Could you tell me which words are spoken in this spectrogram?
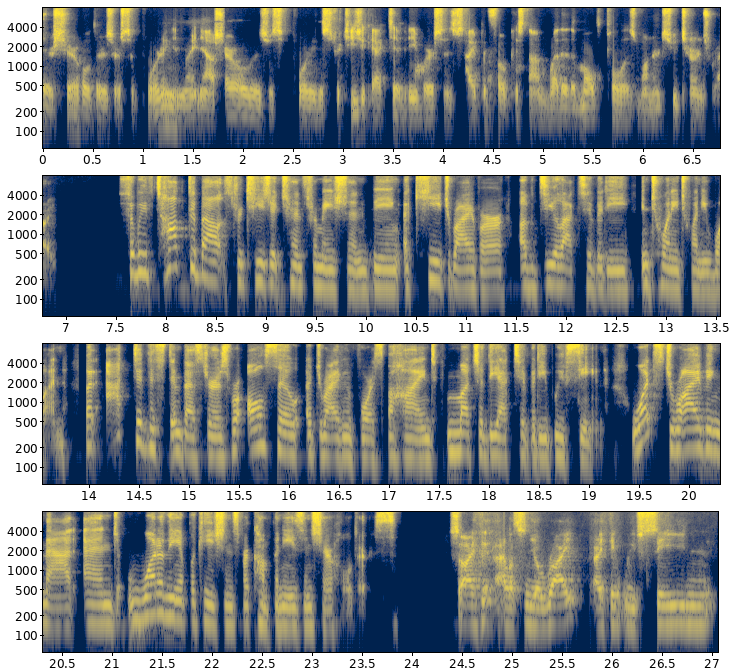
their shareholders are supporting. And right now, shareholders are supporting the strategic activity versus hyper focused on whether the multiple is one or two turns right. So, we've talked about strategic transformation being a key driver of deal activity in 2021. But activist investors were also a driving force behind much of the activity we've seen. What's driving that, and what are the implications for companies and shareholders? So I think, Allison, you're right. I think we've seen,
